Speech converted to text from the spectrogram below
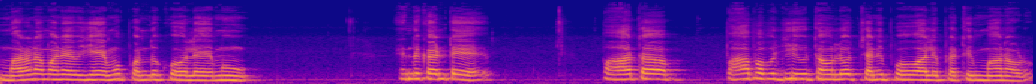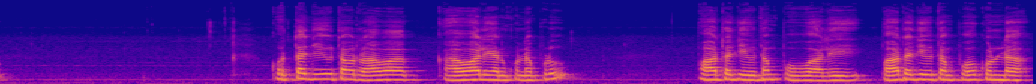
మరణం అనే విజయము పొందుకోలేము. ఎందుకంటే పాత పాపపు జీవితంలో చనిపోవాలి ప్రతి మానవుడు. కొత్త జీవితం రావా కావాలి అనుకున్నప్పుడు పాత జీవితం పోవాలి. పాత జీవితం పోకుండా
